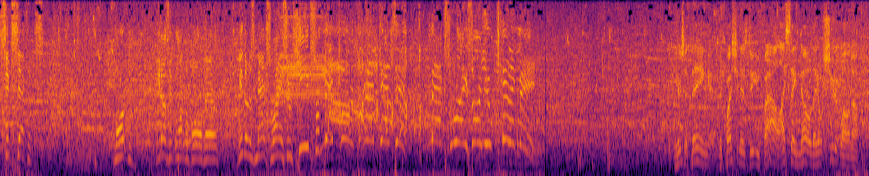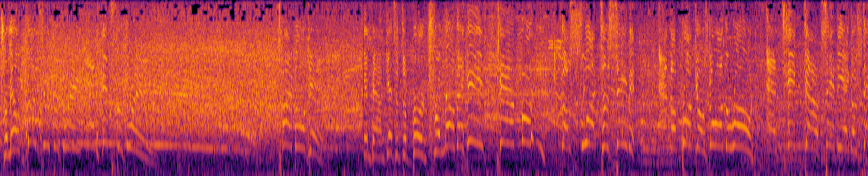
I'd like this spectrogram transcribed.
Six seconds. Morton. He doesn't want the ball there. Neither does Max Rice, who heaves from midcourt and gets it. Max Rice, are you kidding me? Here's the thing. The question is, do you foul? I say no. They don't shoot it well enough. Trammell does shoot the three and hits the three. Tie ball game. Inbound gets it to Byrd. Trammell the heave. Martin the swat to save it. And the Broncos go on the road and take down San Diego State.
